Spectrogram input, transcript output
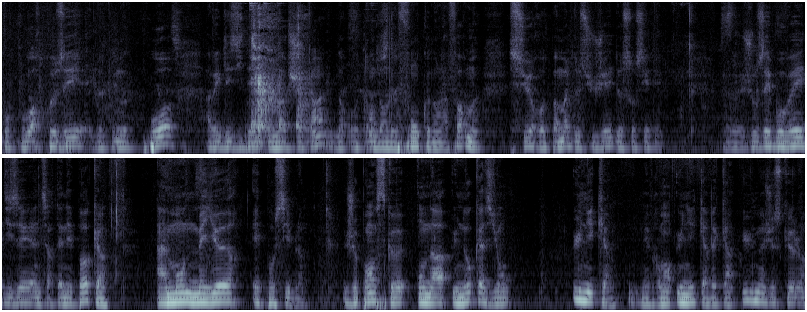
pour pouvoir peser de tout notre poids avec les idées qu'on a chacun, autant dans le fond que dans la forme, sur pas mal de sujets de société. Euh, José Bové disait à une certaine époque, un monde meilleur est possible. Je pense qu'on a une occasion unique, mais vraiment unique, avec un U majuscule,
